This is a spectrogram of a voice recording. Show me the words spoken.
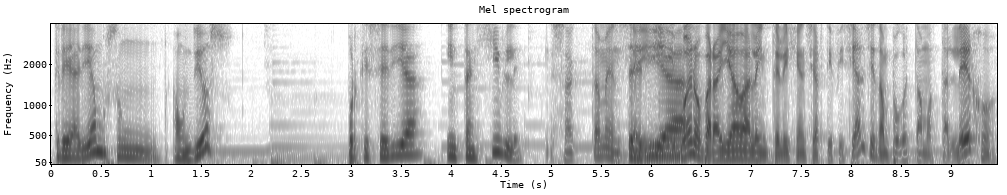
crearíamos un, a un Dios. Porque sería intangible. Exactamente. Sería... bueno, para allá va la inteligencia artificial, si tampoco estamos tan lejos.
